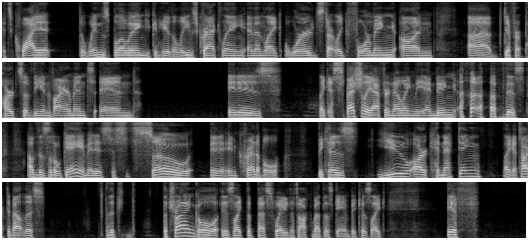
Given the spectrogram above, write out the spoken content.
it's quiet the wind's blowing you can hear the leaves crackling and then like words start like forming on uh different parts of the environment. And it is like especially after knowing the ending of this of this little game it is just so in- incredible because you are connecting like i talked about this the the triangle is like the best way to talk about this game because like if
